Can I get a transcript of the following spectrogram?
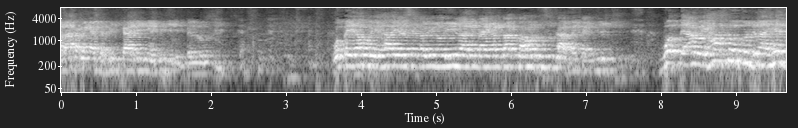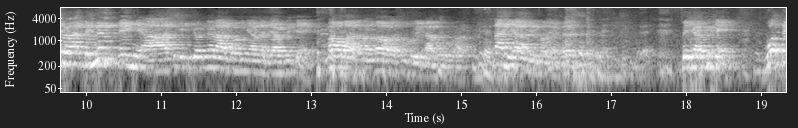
ala kamen acca biji kaaji ɗin e biji ɗi lutti woɓɓe yahoy e haa yeseɗa wino yilaani na ganda ko honto sukaaɓe kan jilti woɓɓe aroy e ha fewtondira heetoraaɓe nen ɓe inni a siɗi jooni nelaa ɗon mi allah jawdite ma waɗana allah wa rasulullah nani yawdi noon ɓe yawdike woɓɓe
